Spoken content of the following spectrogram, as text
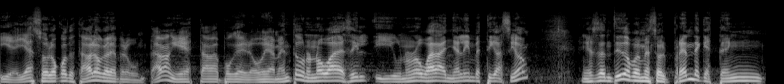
y ella solo contestaba lo que le preguntaban y ella estaba, porque obviamente uno no va a decir y uno no va a dañar la investigación. En ese sentido, pues me sorprende que estén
